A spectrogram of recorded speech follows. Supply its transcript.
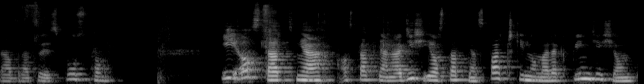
Dobra, tu jest pusto. I ostatnia, ostatnia na dziś i ostatnia z paczki, numerek 50.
